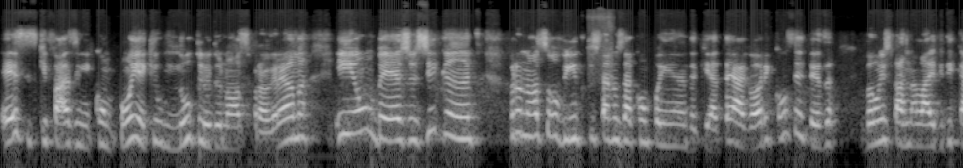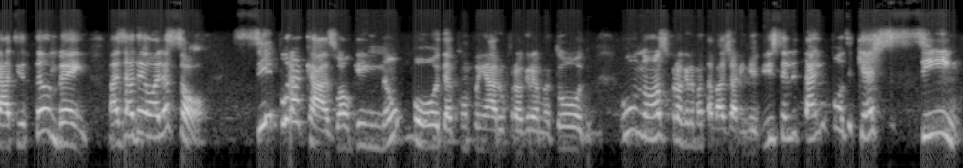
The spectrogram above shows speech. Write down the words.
esses que fazem e compõem aqui o núcleo do nosso programa. E um beijo gigante para o nosso nosso ouvinte que está nos acompanhando aqui até agora e com certeza vão estar na live de Kátia também. Mas, Ade, olha só, se por acaso alguém não pôde acompanhar o programa todo, o nosso programa Tabajara em Revista, ele está em podcast sim.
